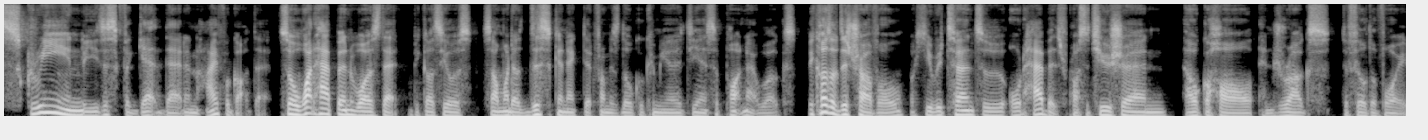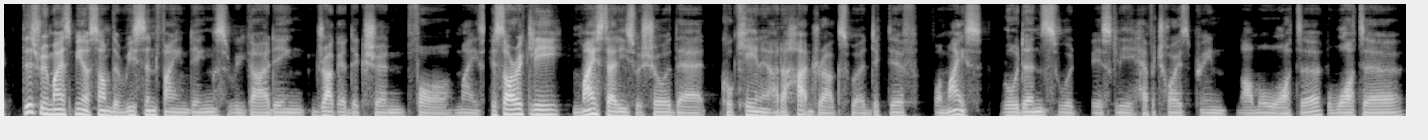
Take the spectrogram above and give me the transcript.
screen, you just forget that. And I forgot that. So what happened was that because he was someone that was disconnected from his local community and support networks, because of this travel, he returned to old habits, prostitution, alcohol, and drugs to fill the void. This reminds me of some of the recent findings regarding drug addiction for mice. Historically, my studies would show that cocaine and other hard drugs were addictive for mice rodents would basically have a choice between normal water, water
